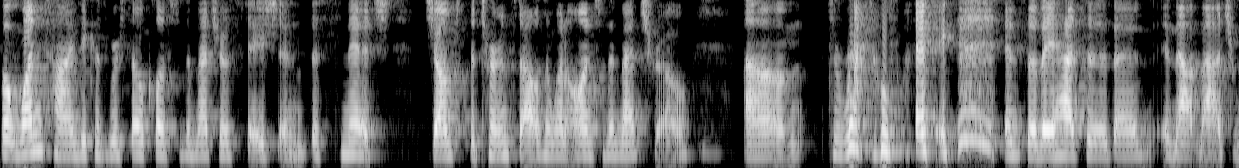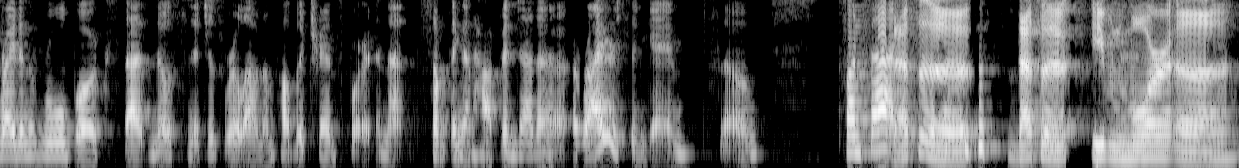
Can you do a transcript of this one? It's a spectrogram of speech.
But one time, because we're so close to the metro station, the snitch jumped the turnstiles and went on to the metro um, to run away. and so they had to then, in that match, write in the rule books that no snitches were allowed on public transport. And that's something that happened at a, a Ryerson game. So fun fact. That's a that's a even more uh,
